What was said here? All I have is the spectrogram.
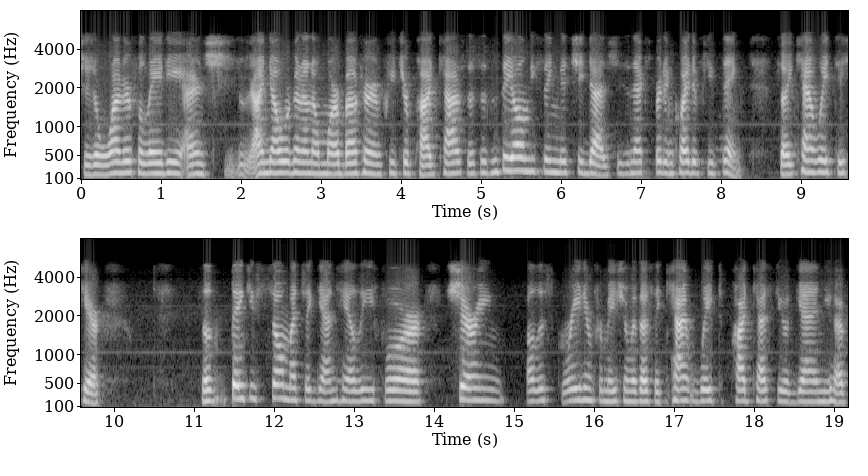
She's a wonderful lady, and she, I know we're going to know more about her in future podcasts. This isn't the only thing that she does. She's an expert in quite a few things. So I can't wait to hear. So thank you so much again, Hailey, for sharing all this great information with us. I can't wait to podcast you again. You have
